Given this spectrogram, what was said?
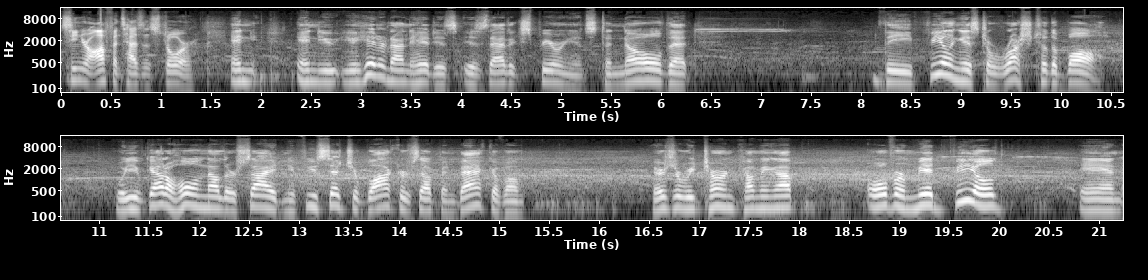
senior offense has in store. And and you, you hit it on the head is is that experience to know that the feeling is to rush to the ball well, you've got a whole nother side, and if you set your blockers up in back of them, there's a return coming up over midfield, and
